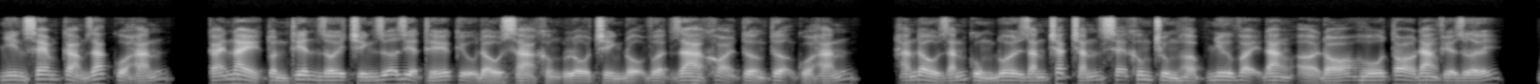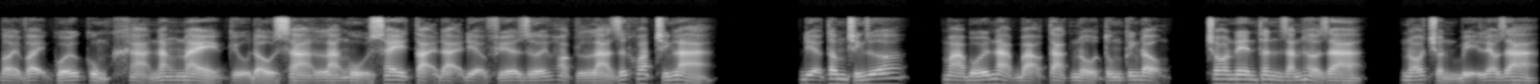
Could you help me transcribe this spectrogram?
Nhìn xem cảm giác của hắn, cái này tuần thiên giới chính giữa diệt thế cựu đầu xà khổng lồ trình độ vượt ra khỏi tưởng tượng của hắn, hắn đầu rắn cùng đuôi rắn chắc chắn sẽ không trùng hợp như vậy đang ở đó hố to đang phía dưới, bởi vậy cuối cùng khả năng này cựu đầu xà là ngủ say tại đại địa phía dưới hoặc là dứt khoát chính là địa tâm chính giữa, mà bối nạp bạo tạc nổ tung kinh động, cho nên thân rắn hở ra, nó chuẩn bị leo ra.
